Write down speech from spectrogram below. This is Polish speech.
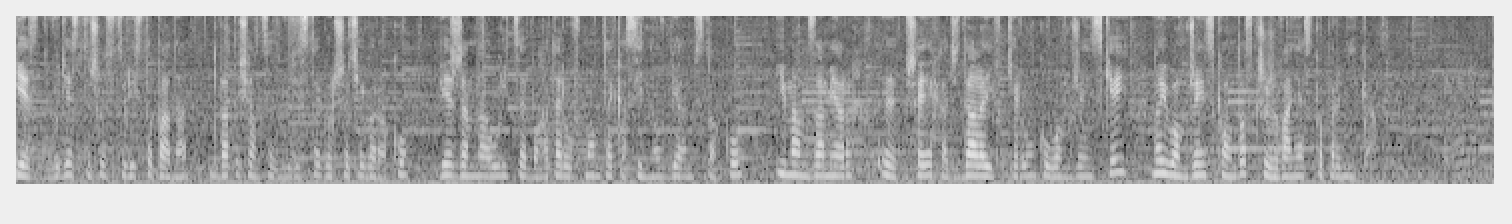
Jest 26 listopada 2023 roku. Wjeżdżam na ulicę Bohaterów Monte Cassino w Białymstoku i mam zamiar y, przejechać dalej w kierunku Łomżyńskiej, no i Łomżyńską do skrzyżowania z Kopernika.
